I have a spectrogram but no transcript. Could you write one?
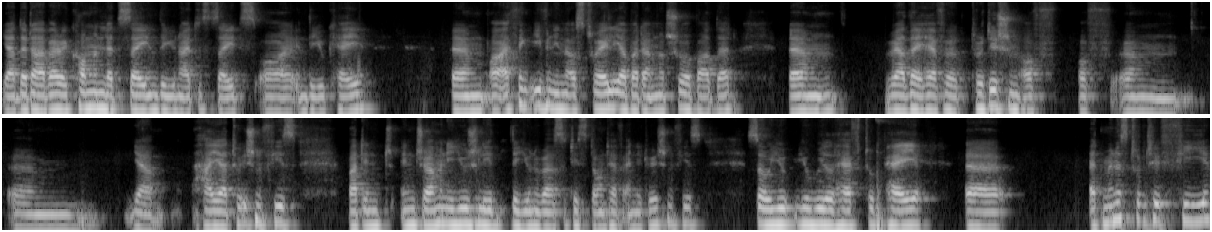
yeah that are very common. Let's say in the United States or in the UK, um, or I think even in Australia, but I'm not sure about that, um, where they have a tradition of of um, um, yeah higher tuition fees, but in in Germany usually the universities don't have any tuition fees, so you you will have to pay uh, administrative fee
